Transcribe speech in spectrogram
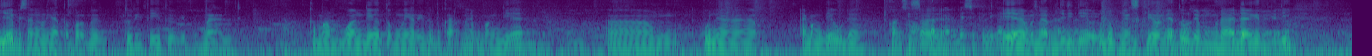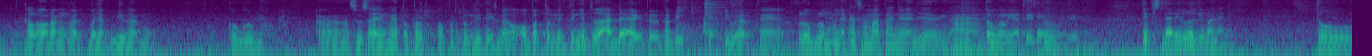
dia bisa ngelihat opportunity itu gitu. Nah kemampuan dia untuk melihat itu tuh karena emang dia em, punya emang dia udah Konsultan misalnya- kan, basically kan Iya dia benar. Jadi dia udah punya skillnya tuh udah emang udah ada gitu. Jadi kalau orang banyak bilang kok gue eh, susah yang lihat oppor- opportunity sebenarnya opportunity-nya tuh ada gitu tapi kayak ibaratnya lu belum punya kacamatanya aja gitu Nah, untuk ngelihat oke. itu gitu Tips dari lo gimana nih? Tuh,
